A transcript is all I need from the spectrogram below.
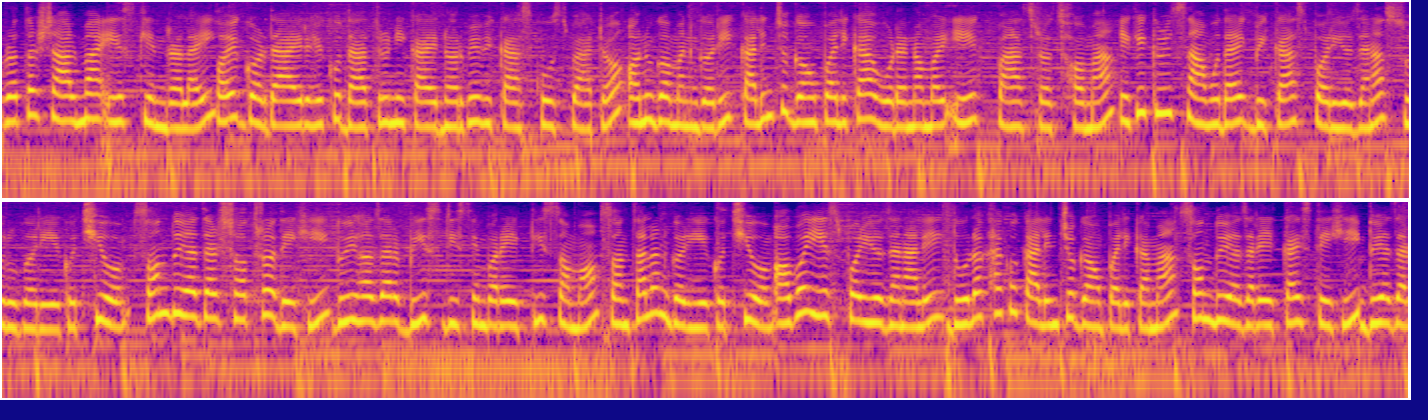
चौरात्तर सालमा यस केन्द्रलाई सहयोग गर्दै आइरहेको दात्रु निकाय नर्वे विकास कोषबाट अनुगमन गरी कालिम्चो गाउँपालिका वडा नम्बर एक पाँच र छमा एकीकृत सामुदायिक विकास परियोजना सुरु गरिएको थियो। सन् दुई हजार सत्रदेखि दुई हजार बिस डिसेम्बर एकतिससम्म सञ्चालन गरिएको थियो। अब यस परियोजनाले दोलखाको कालिम्चो गाउँपालिकामा सन् दुई हजार एक्काइसदेखि दुई हजार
